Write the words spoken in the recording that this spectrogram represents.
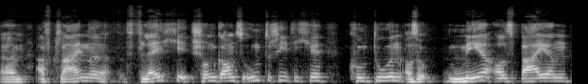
Ähm, auf kleiner Fläche schon ganz unterschiedliche Kulturen, also mehr als Bayern.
